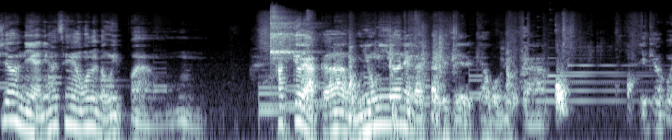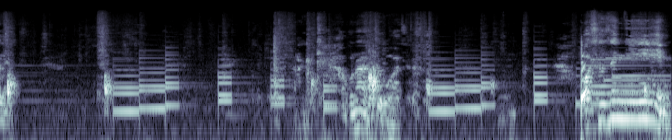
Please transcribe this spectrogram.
추자 언니 안녕하세요. 오늘 너무 이뻐요. 음. 학교 약간 운영위원회 같다 그지 이렇게 하고 오니까 이렇게 하고 오니까 아, 이렇게 하고나 뜨고 하더라. 어 선생님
